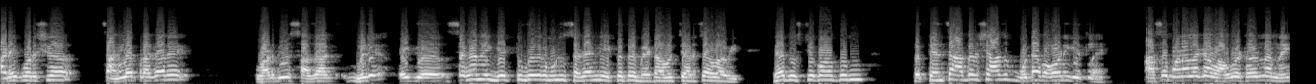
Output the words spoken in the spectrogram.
अनेक वर्ष चांगल्या प्रकारे वाढदिवस साजरा म्हणजे एक सगळ्यांना गेट टुगेदर म्हणून सगळ्यांनी एकत्र भेटावं चर्चा व्हावी. या दृष्टिकोनातून त्यांचा आदर्श आज मोठ्या भावाने घेतलाय. असं म्हणायला काय वावं ठरणार नाही.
